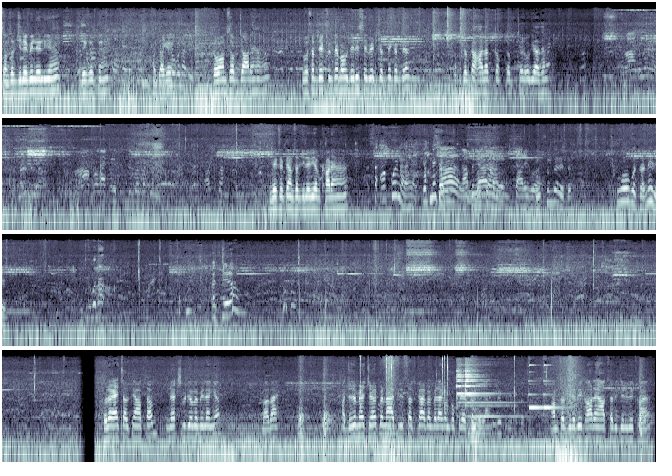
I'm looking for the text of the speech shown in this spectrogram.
तो हम सब जलेबी ले लिए हैं देख सकते हैं। अब जाके तो हम सब जा रहे हैं। तो वो सब देख सकते हैं बहुत देरी से वेट करते करते। सबका हालत कब कब्चर हो गया था। देख सकते हैं हम सब जलेबी अब खा रहे हैं। आप कोई ना है। अपने चार अपने चार खूब सुंदर रहता छो गो था नहीं रे तेरा तो लगाए चलते हैं आप सब नेक्स्ट वीडियो में मिलेंगे बाय बाय और जैसे मेरे चैनल पर ना है please subscribe and bell icon को प्रेस कर दें हम सब जलेबी खा रहे हैं आप सभी जलेबी खाएँ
